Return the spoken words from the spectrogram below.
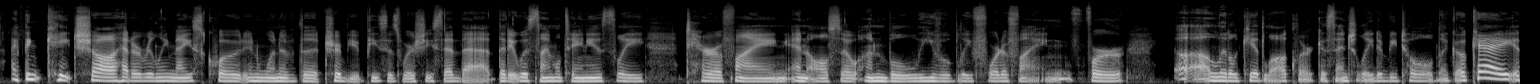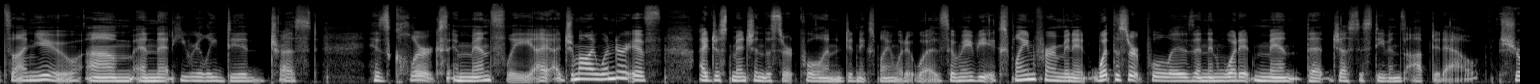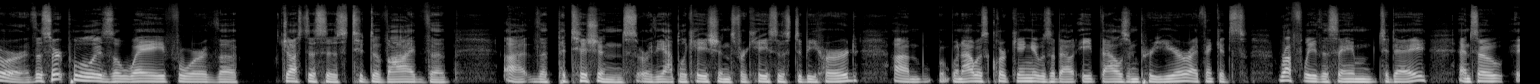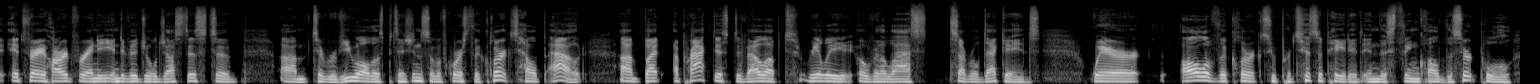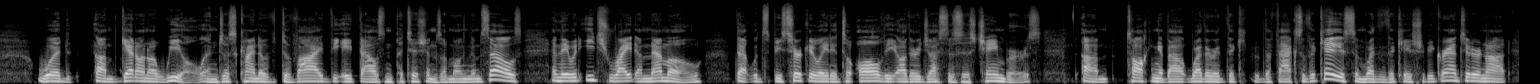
I think Kate Shaw had a really nice quote in one of the tribute pieces where she said that that it was simultaneously terrifying and also unbelievably fortifying for a little kid law clerk essentially to be told like okay it's on you um, and that he really did trust his clerks immensely. I, Jamal, I wonder if I just mentioned the cert pool and didn't explain what it was. So maybe explain for a minute what the cert pool is and then what it meant that Justice Stevens opted out. Sure. The cert pool is a way for the justices to divide the uh, the petitions or the applications for cases to be heard. Um, when I was clerking, it was about 8,000 per year. I think it's roughly the same today. And so it's very hard for any individual justice to um, to review all those petitions. So, of course, the clerks help out. Uh, but a practice developed really over the last several decades where all of the clerks who participated in this thing called the cert pool would um, get on a wheel and just kind of divide the 8,000 petitions among themselves. And they would each write a memo that would be circulated to all the other justices' chambers, um, talking about whether the, the facts of the case and whether the case should be granted or not.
